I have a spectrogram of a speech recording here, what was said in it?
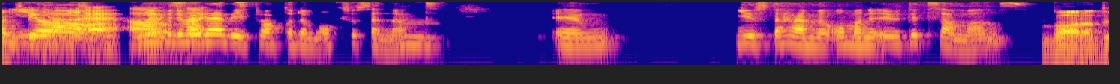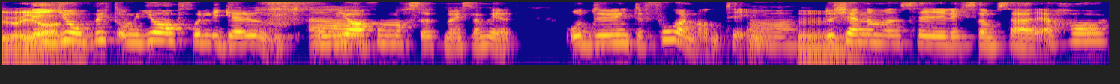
ännu jobbigare. Ja, men för det var det vi pratade om också sen att Mm. ehm, just det här med om man är ute tillsammans. Bara du och Det jag. är jobbigt om jag får ligga runt, om Ja. jag får massa uppmärksamhet och du inte får någonting. Ja. Mm. Då känner man sig liksom så här, jaha,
